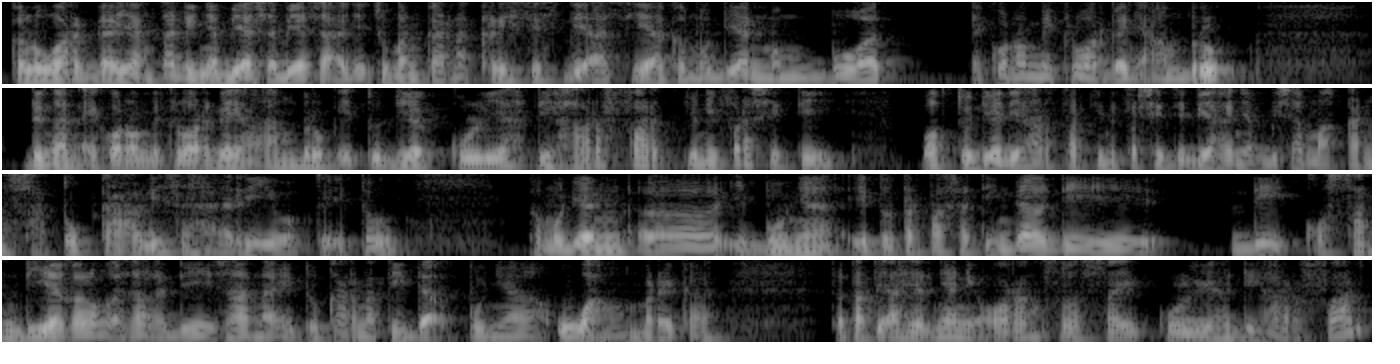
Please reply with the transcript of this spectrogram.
keluarga yang tadinya biasa-biasa aja, cuman karena krisis di Asia kemudian membuat ekonomi keluarganya ambruk. Dengan ekonomi keluarga yang ambruk itu dia kuliah di Harvard University. Waktu dia di Harvard University dia hanya bisa makan satu kali sehari waktu itu. Kemudian e, ibunya itu terpaksa tinggal di di kosan dia kalau nggak salah di sana itu karena tidak punya uang mereka. Tetapi akhirnya nih orang selesai kuliah di Harvard,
